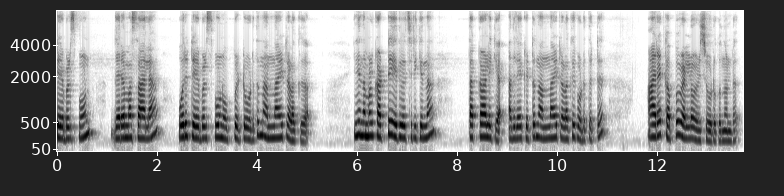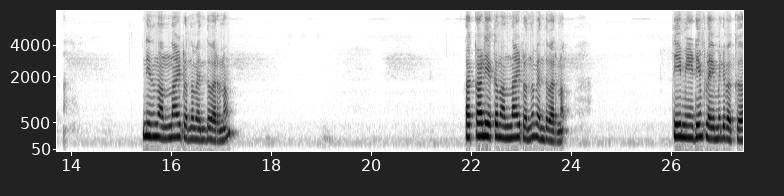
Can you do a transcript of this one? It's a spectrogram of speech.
ടേബിൾ സ്പൂൺ ഗരം മസാല ഒരു ടേബിൾ സ്പൂൺ ഉപ്പ് ഇട്ട് കൊടുത്ത് നന്നായിട്ട് ഇളക്കുക. ഇനി നമ്മൾ കട്ട് ചെയ്ത് വെച്ചിരിക്കുന്ന തക്കാളിക്ക അതിലേക്കിട്ട് നന്നായിട്ട് ഇളക്കി കൊടുത്തിട്ട് അര കപ്പ് വെള്ളം ഒഴിച്ചു കൊടുക്കുന്നുണ്ട്. ഇനി ഇത് നന്നായിട്ടൊന്ന് വെന്ത് വരണം. തക്കാളിയൊക്കെ നന്നായിട്ടൊന്ന് വെന്ത് വരണം. തീ മീഡിയം ഫ്ലെയിമിൽ വെക്കുക.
